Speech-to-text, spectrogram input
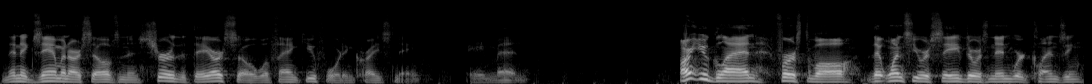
and then examine ourselves and ensure that they are so. We'll thank you for it in Christ's name. Amen. Aren't you glad, first of all, that once you were saved, there was an inward cleansing?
